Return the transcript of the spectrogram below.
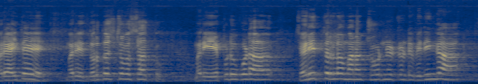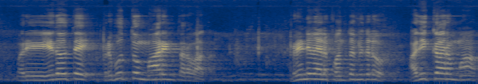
మరి అయితే మరి దురదృష్టవశాత్తు మరి ఎప్పుడు కూడా చరిత్రలో మనం చూడనటువంటి విధంగా మరి ఏదైతే ప్రభుత్వం మారిన తర్వాత రెండు వేల పంతొమ్మిదిలో అధికారం మా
